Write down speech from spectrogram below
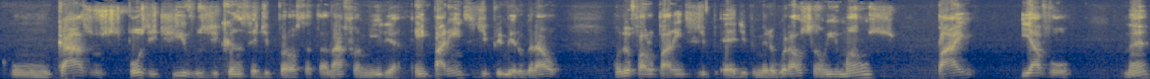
com casos positivos de câncer de próstata na família, em parentes de primeiro grau, quando eu falo parentes de, é, de primeiro grau, são irmãos, pai e avô. Né?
